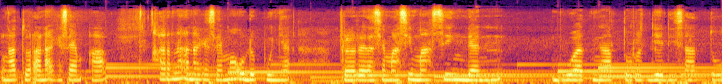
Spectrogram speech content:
ngatur anak SMA karena anak SMA udah punya prioritasnya masing-masing dan buat ngatur jadi satu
